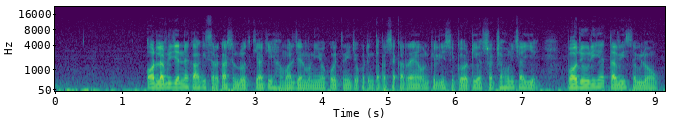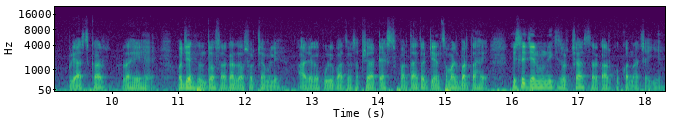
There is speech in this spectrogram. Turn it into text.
और लवली जैन ने कहा कि सरकार से अनुरोध किया कि हमारे जैन मुनियों को इतनी जो कठिन तपस्या कर रहे हैं, उनके लिए सिक्योरिटी और सुरक्षा होनी चाहिए। बहुत ज़रूरी है, तभी सभी लोग प्रयास कर रहे हैं। और जैन संतों सरकार द्वारा सुरक्षा मिले। आज अगर पूरे भारत में सबसे ज़्यादा टैक्स बढ़ता है तो जैन समाज बढ़ता है, इसलिए जैन मुनि की सुरक्षा सरकार को करना चाहिए।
